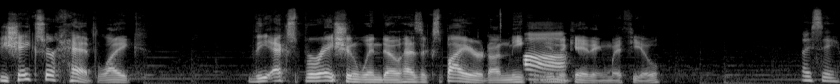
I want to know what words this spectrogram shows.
She shakes her head like the expiration window has expired on me Ah. communicating with you. I see.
